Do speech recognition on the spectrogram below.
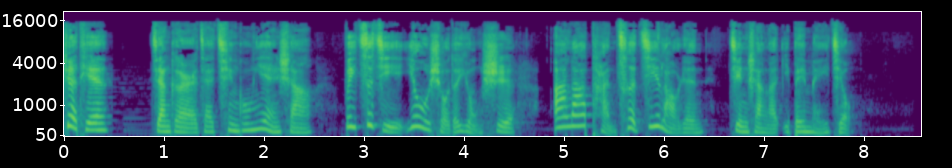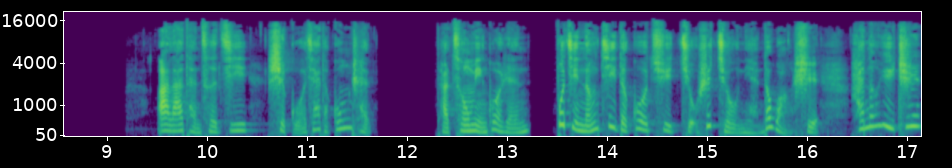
这天，江格尔在庆功宴上为自己右手的勇士阿拉坦策基老人敬上了一杯美酒。阿拉坦策基是国家的功臣，他聪明过人，不仅能记得过去九十九年的往事，还能预知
